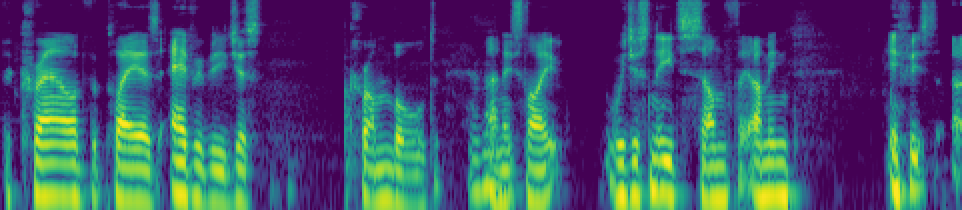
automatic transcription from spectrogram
the crowd, the players, everybody just crumbled, mm-hmm. and it's like we just need something. I mean, if it's uh,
